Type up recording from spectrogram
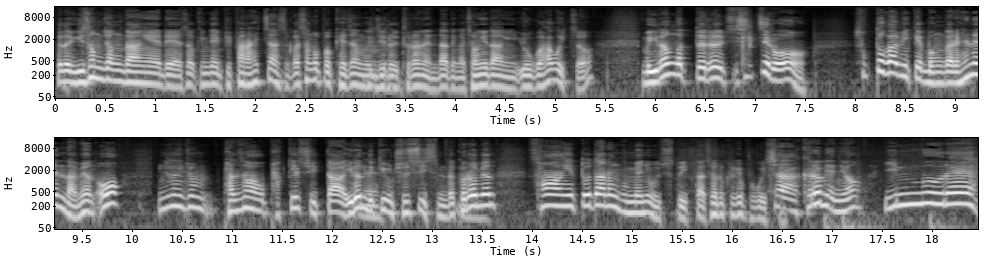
그다음 위성 정당에 대해서 굉장히 비판을 했지 않습니까? 선거법 개정 의지를 음. 드러낸다든가 정의당이 요구하고 있죠. 뭐 이런 것들을 실제로 속도감 있게 뭔가를 해낸다면, 어 민주당이 좀 반성하고 바뀔 수 있다 이런 네. 느낌을 줄 수 있습니다. 그러면 음. 상황이 또 다른 국면이 올 수도 있다. 저는 그렇게 보고 있습니다. 자, 그러면요 인물의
